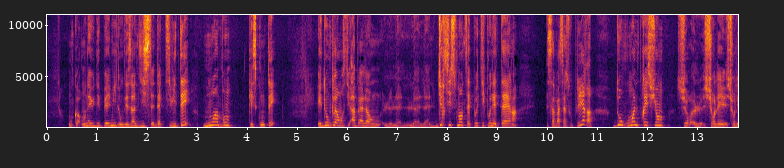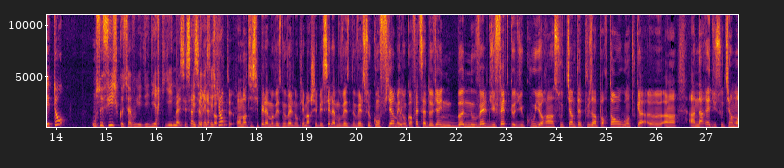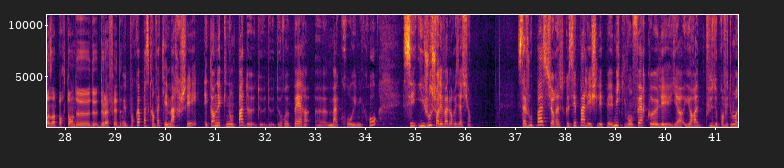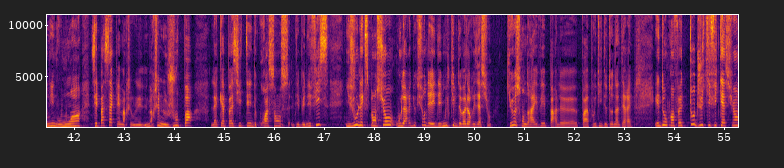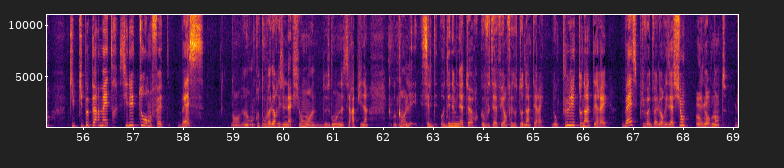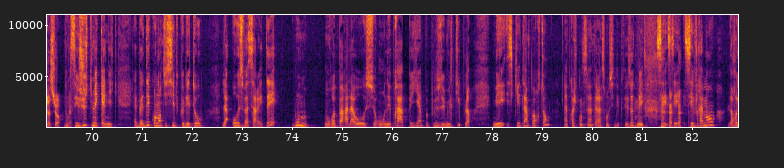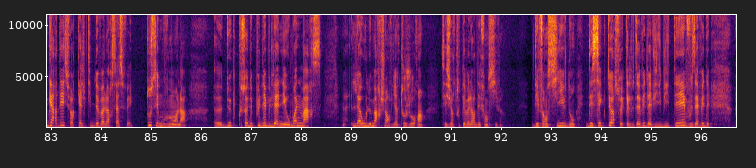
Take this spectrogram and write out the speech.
on, a eu des PMI, donc des indices d'activité, moins bons qu'escomptés. Et donc là, on se dit, ah ben alors, le, le, durcissement de cette politique monétaire, ça va s'assouplir. Donc, moins de pression sur, sur, les, sur les taux on se fiche que ça voulait dire qu'il y ait une, bah c'est ça, ça récession. fait, on anticipait la mauvaise nouvelle, donc les marchés baissaient, la mauvaise nouvelle se confirme, et donc en fait ça devient une bonne nouvelle du fait que du coup il y aura un soutien peut-être plus important, ou en tout cas euh, un, arrêt du soutien moins important de, la Fed. Oui, pourquoi? Parce qu'en fait les marchés, étant donné qu'ils n'ont pas de, repères euh, macro et micro, ils jouent sur les valorisations ça joue pas sur ce que c'est pas les, les, PMI qui vont faire que il y, aura plus de profit warning ou moins. C'est pas ça que les marchés. Les marchés ne jouent pas la capacité de croissance des bénéfices. Ils jouent l'expansion ou la réduction des, multiples de valorisation qui eux sont drivés par la politique de taux d'intérêt. Et donc en fait toute justification qui, peut permettre, si les taux en fait baissent, quand on valorise une action, deux secondes, c'est rapide. Hein, c'est au dénominateur que vous avez en fait au taux d'intérêt. Donc plus les taux d'intérêt baisse, plus votre valorisation augmente. Elle augmente. Bien sûr. Donc c'est juste mécanique. Et eh ben, dès qu'on anticipe que les taux, la hausse va s'arrêter, boum, on repart à la hausse, on est prêt à payer un peu plus de multiples. Mais ce qui est important, après je pense que c'est intéressant aussi de que les autres, mais c'est vraiment regarder sur quel type de valeur ça se fait. Tous ces mouvements-là, euh, que ce soit depuis le début de l'année, au mois de mars, là où le marché en revient toujours, c'est sur toutes les valeurs défensives défensives, donc des secteurs sur lesquels vous avez de la visibilité, vous avez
